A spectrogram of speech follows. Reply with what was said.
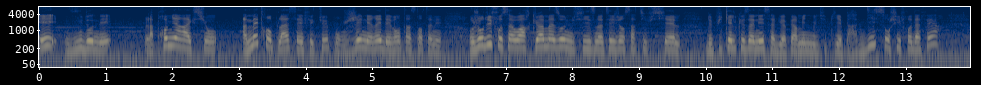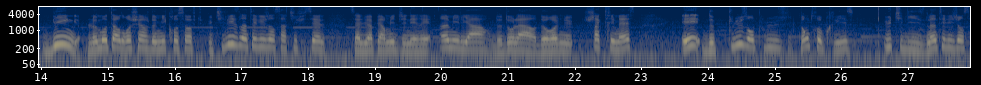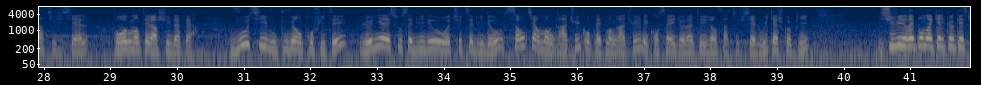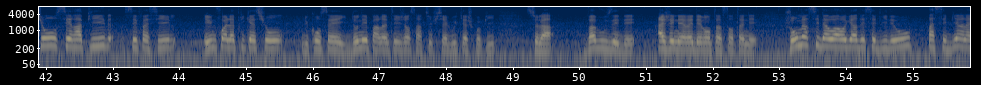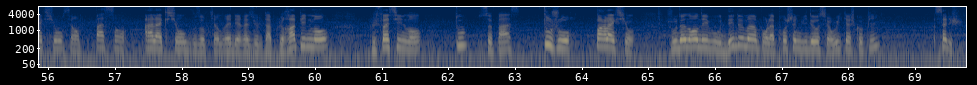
et vous donner la première action à mettre en place, à effectuer pour générer des ventes instantanées. Aujourd'hui, il faut savoir que Amazon utilise l'intelligence artificielle depuis quelques années, ça lui a permis de multiplier par 10 son chiffre d'affaires. Bing, le moteur de recherche de Microsoft, utilise l'intelligence artificielle, ça lui a permis de générer 1 milliard de dollars de revenus chaque trimestre. Et de plus en plus d'entreprises utilisent l'intelligence artificielle pour augmenter leur chiffre d'affaires. Vous aussi, vous pouvez en profiter. Le lien est sous cette vidéo ou au-dessus de cette vidéo. C'est entièrement gratuit, complètement gratuit. Les conseils de l'intelligence artificielle Wikash Copy. Il suffit de répondre à quelques questions. C'est rapide, c'est facile. Et une fois l'application du conseil donné par l'intelligence artificielle Wikash Copy, cela va vous aider à générer des ventes instantanées. Je vous remercie d'avoir regardé cette vidéo passez bien à l'action. C'est en passant à l'action que vous obtiendrez des résultats plus rapidement, plus facilement. Tout se passe toujours par l'action. Je vous donne rendez-vous dès demain pour la prochaine vidéo sur Wikash Copy. Salut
